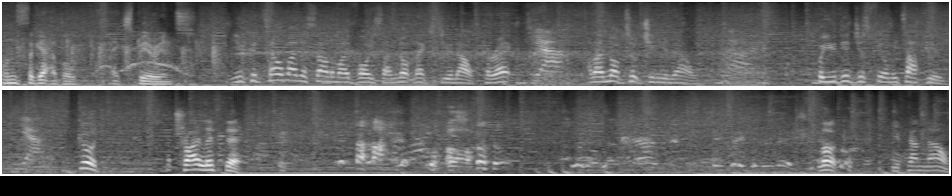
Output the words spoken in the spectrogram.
unforgettable experience. You could tell by the sound of my voice I'm not next to you now, correct? Yeah. And I'm not touching you now. No. But you did just feel me tap you. Yeah. Good. Try lift it. Look, you can now.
